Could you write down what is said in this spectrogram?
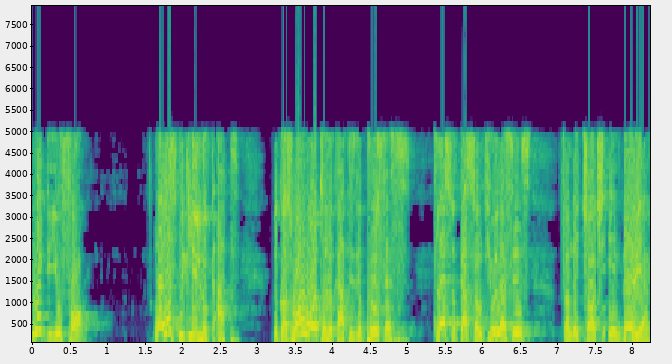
Where do you fall? Now let's quickly look at, because what we want to look at is the process. Let's look at some few lessons from the church in Berea.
